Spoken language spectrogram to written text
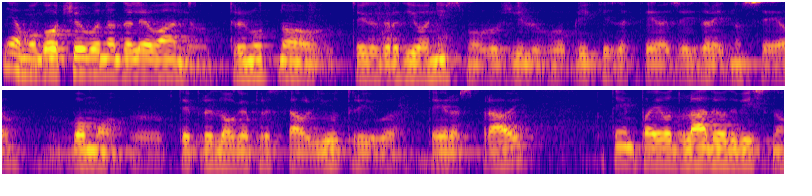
Ja, mogoče v nadaljevanju. Trenutno tega gradiva nismo vložili v obliki zahteve za izredno sejo. Bomo te predloge predstavili jutri v tej razpravi. Potem pa je od vlade odvisno,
